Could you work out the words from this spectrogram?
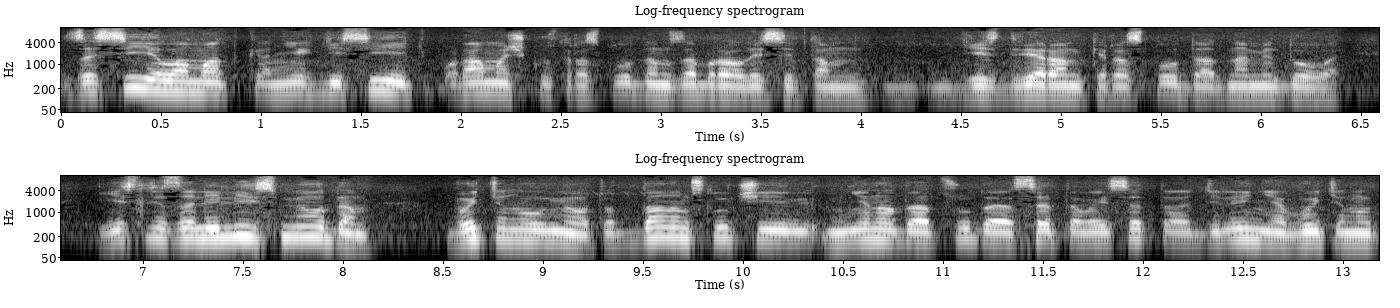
Засеяла матка, негде сеять, рамочку с расплодом забрал, если там есть две рамки расплода, одна медовая. Если залились медом, вытянул мед. Вот в данном случае мне надо отсюда, с этого и с этого отделения вытянуть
